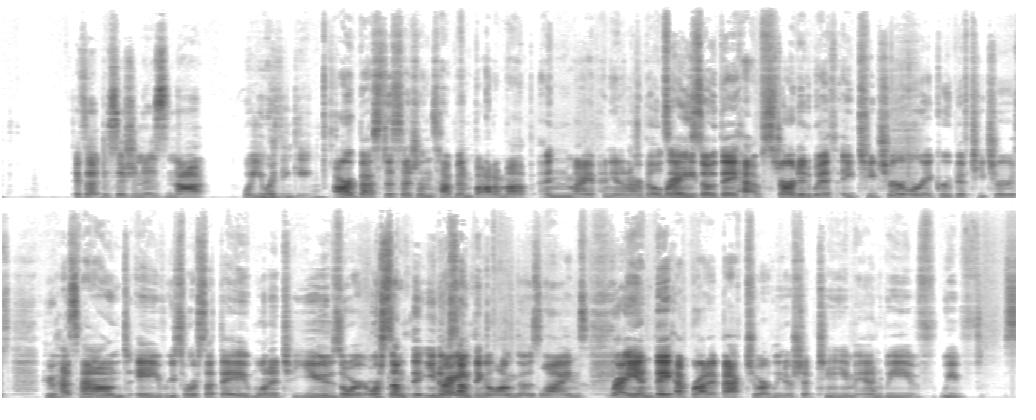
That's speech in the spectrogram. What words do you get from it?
if that decision is not what you were thinking. Our best decisions have been bottom up, in my opinion, in our building. Right. So they have started with a teacher or a group of teachers who has found a resource that they wanted to use or, or something, you know, Right. something along those lines. Right. And they have brought it back to our leadership team and we've we've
